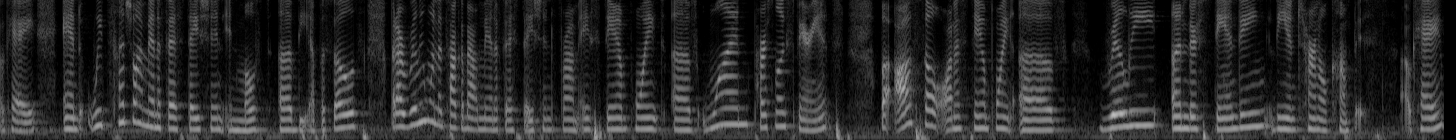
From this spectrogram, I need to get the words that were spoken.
Okay. And we touch on manifestation in most of the episodes, but I really want to talk about manifestation from a standpoint of one, personal experience, but also on a standpoint of really understanding the internal compass, okay?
